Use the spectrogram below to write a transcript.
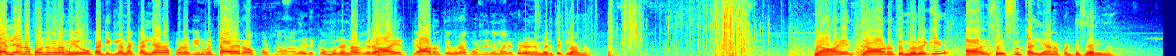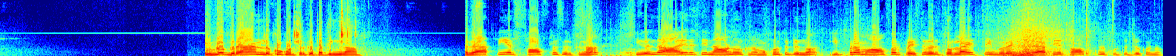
கல்யாண பொண்ணுக்கு நம்ம எதுவும் கட்டிக்கலாம்னா கல்யாண பொண்ணுக்கு இருபத்தாயிரம் ரூபா போட்டு நம்ம அதை எடுக்க முடியலன்னா வெறும் ஆயிரத்தி அறுநூத்தி ரூபா கொடுத்து இந்த மாதிரி புடவை நம்ம எடுத்துக்கலாம்ண்ணா. ஆயிரத்தி அறுநூத்தி ஐம்பது ரூபாய்க்கு ஆல் சைஸ் கல்யாணப்பட்ட சாரிண்ணா. இவ்வளோ கிராண்ட் லுக்கு கொடுத்துருக்கு பார்த்தீங்களா? ரேப்பியர் சாஃப்ட்னஸ் இருக்குன்னா இது வந்து ஆயிரத்தி நானூறுக்கு நம்ம கொடுத்துட்டு இருந்தோம். இப்போ நம்ம ஆஃபர் ப்ரைஸ் வெறும் தொள்ளாயிரத்தி ஐம்பது ரூபாய்க்கு ரேப்பியர் சாஃப்ட் சில்க் கொடுத்துட்டு இருக்கோண்ணா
